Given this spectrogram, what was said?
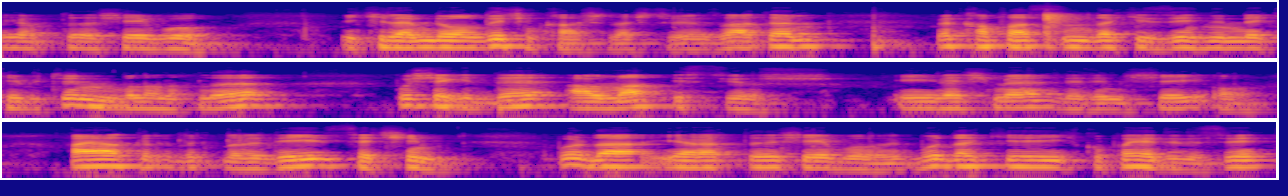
yaptığı şey bu. İkilemde olduğu için karşılaştırıyor. Zaten ve kafasındaki, zihnindeki bütün bulanıklığı bu şekilde almak istiyor. İyileşme dediğim şey o. Hayal kırıklıkları değil, seçim. Burada yarattığı şey bu. Buradaki kupa yedilisi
